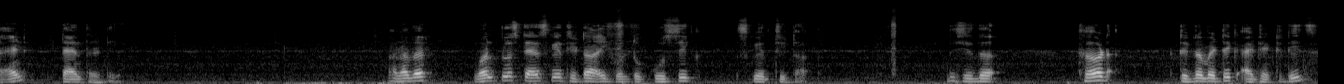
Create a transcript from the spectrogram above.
and tan 30. Another 1 plus tan square theta equal to cosec square theta. This is the third trigonometric identities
